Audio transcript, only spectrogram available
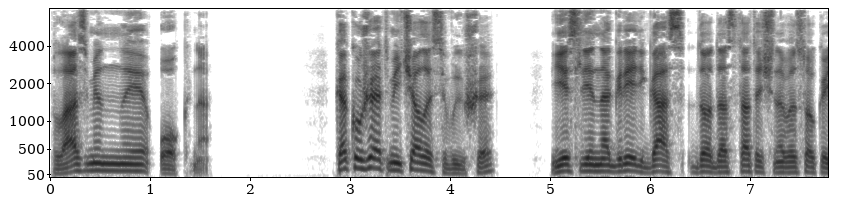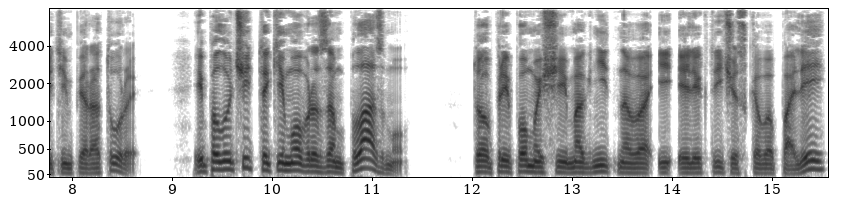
Плазменные окна. Как уже отмечалось выше, если нагреть газ до достаточно высокой температуры и получить таким образом плазму, то при помощи магнитного и электрического полей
